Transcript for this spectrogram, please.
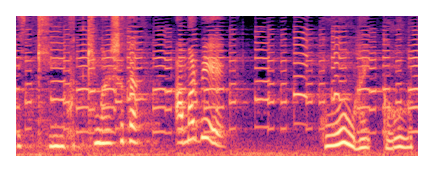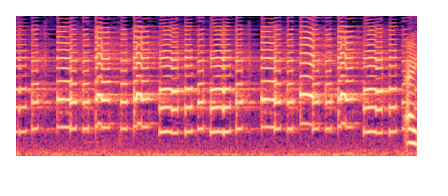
ওই কি কিমার সাথে আমার বিয়ে? ও মাই গড। এই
